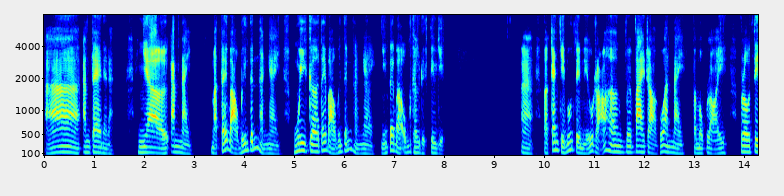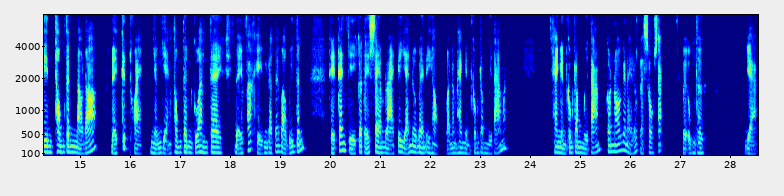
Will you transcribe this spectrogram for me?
À anh T này nè. Nhờ anh này mà tế bào biến tính hàng ngày, nguy cơ tế bào biến tính hàng ngày, những tế bào ung thư được tiêu diệt. À và các anh chị muốn tìm hiểu rõ hơn về vai trò của anh này và một loại protein thông tin nào đó để kích hoạt nhận dạng thông tin của anh T để phát hiện ra tế bào biến tính thì các anh chị có thể xem lại cái giải Nobel y học vào năm 2018 á. 2018 có nói cái này rất là sâu sắc về ung thư. Dạ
